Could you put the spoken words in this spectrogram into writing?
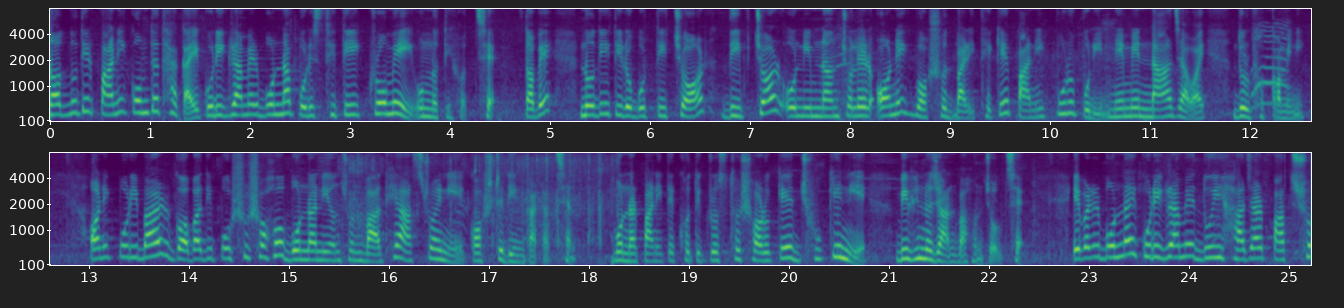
নদ নদীর পানি কমতে থাকায় কুড়িগ্রামের বন্যা পরিস্থিতি ক্রমেই উন্নতি হচ্ছে। তবে নদী তীরবর্তী চর দ্বীপচর ও নিম্নাঞ্চলের অনেক বসত বাড়ি থেকে পানি পুরোপুরি নেমে না যাওয়ায় দুর্ভোগ কমেনি। অনেক পরিবার গবাদি পশুসহ বন্যা নিয়ন্ত্রণ বাঁধে আশ্রয় নিয়ে কষ্টে দিন কাটাচ্ছেন। বন্যার পানিতে ক্ষতিগ্রস্ত সড়কে ঝুঁকি নিয়ে বিভিন্ন যানবাহন চলছে। এবারের বন্যায় কুড়িগ্রামে দুই হাজার পাঁচশো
